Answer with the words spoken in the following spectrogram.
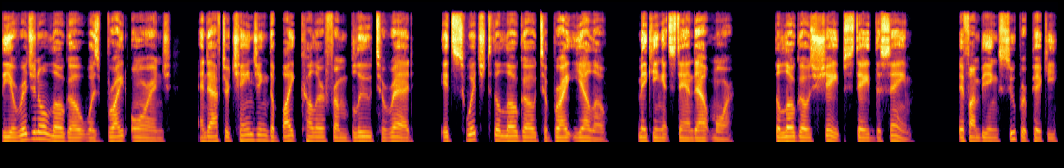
The original logo was bright orange, and after changing the bike color from blue to red, it switched the logo to bright yellow, making it stand out more. The logo's shape stayed the same. If I'm being super picky,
